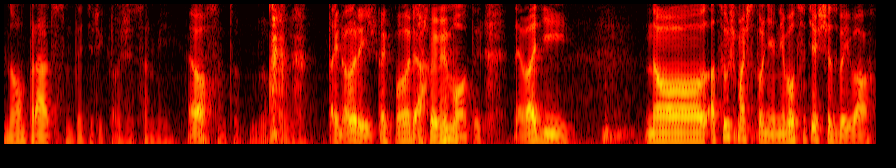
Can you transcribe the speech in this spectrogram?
No, právě to jsem teď říkal, že jsem jí, Jo? že jsem to byl, Tak dobrý, tak pohoda. úplně mimo teď. Nevadí. No, a co už máš splněný? Nebo co ti ještě zbývá?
